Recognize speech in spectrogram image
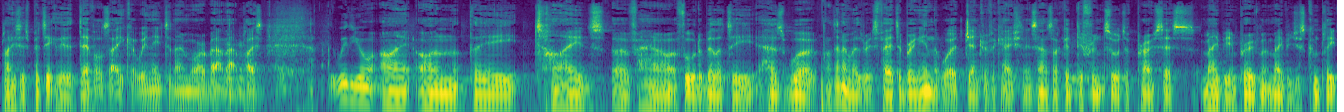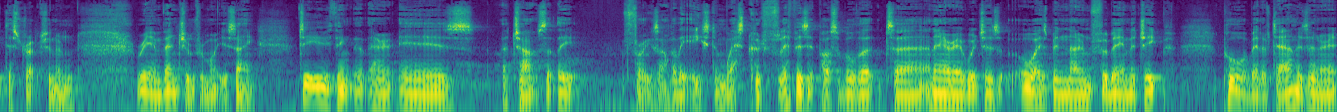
places, particularly the Devil's Acre. We need to know more about that place. With your eye on the tides of how affordability has worked, I don't know whether it's fair to bring in the word gentrification. It sounds like a different sort of process, maybe improvement, maybe just complete destruction and reinvention from what you're saying. Do you think that there is a chance that the for example, the east and west could flip? Is it possible that uh, an area which has always been known for being the cheap, poor bit of town, is there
